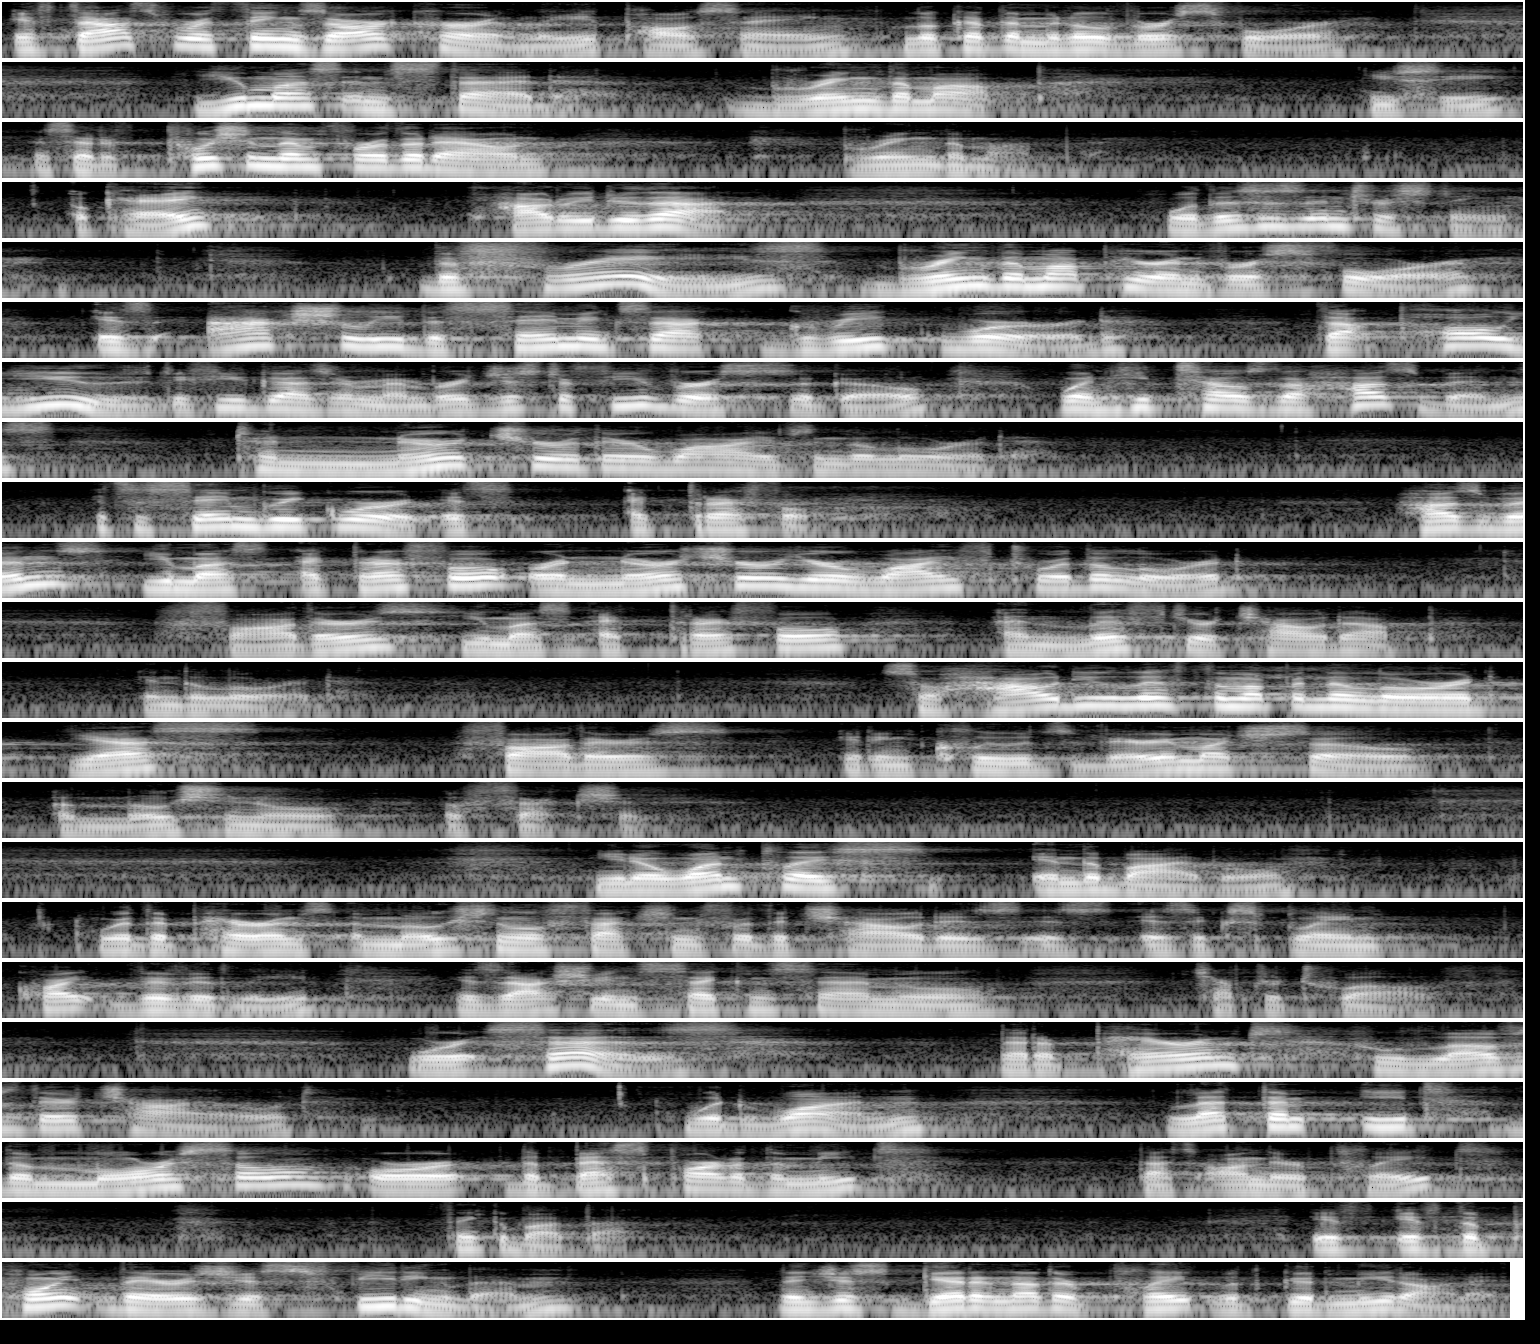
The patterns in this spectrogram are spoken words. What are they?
If that's where things are currently, Paul's saying, look at the middle of verse 4, you must instead bring them up. You see, instead of pushing them further down, bring them up. Okay, how do we do that? Well, this is interesting. The phrase, bring them up here in verse 4, is actually the same exact Greek word that Paul used, if you guys remember, just a few verses ago, when he tells the husbands to nurture their wives in the Lord. It's the same Greek word, it's ektrepho. Husbands, you must ektrepho or nurture your wife toward the Lord. Fathers, you must ektrepho and lift your child up in the Lord. So, how do you lift them up in the Lord? Yes, fathers, it includes very much so emotional affection. You know, one place in the Bible where the parent's emotional affection for the child is, is, is explained quite vividly is actually in 2 Samuel chapter 12, where it says that a parent who loves their child would, one, let them eat the morsel or the best part of the meat that's on their plate. Think about that. If, if the point there is just feeding them, then just get another plate with good meat on it.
